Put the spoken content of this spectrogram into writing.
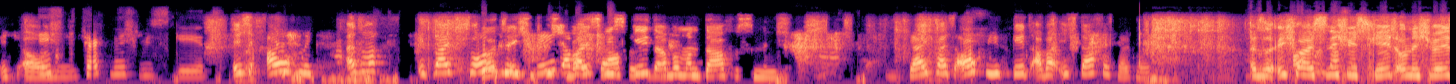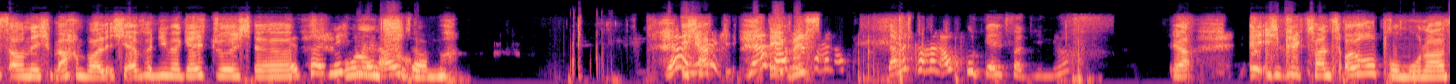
ich auch Ich nicht. check nicht, wie es geht. Ich auch nicht. Also, ich weiß schon, Leute, wie ich, es ich geht, aber weiß, ich wie es geht, nicht. aber man darf es nicht. Ja, ich weiß auch, wie es geht, aber ich darf es halt nicht. Also, ich weiß nicht, wie es geht und ich will es auch nicht machen, weil ich äh, verdiene mir Geld durch äh, halt. Wohnungsschrubben. Ja, Ich ja, hab, ja, ey, damit, wisst, kann man auch, damit kann man auch gut Geld verdienen, ne? ja, ey, ich krieg 20 Euro pro Monat.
